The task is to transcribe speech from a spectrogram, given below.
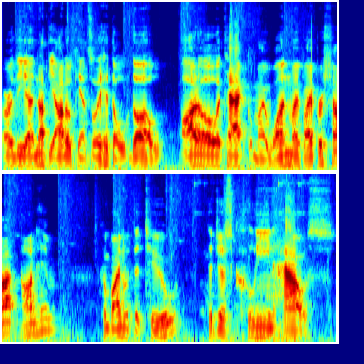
Or the, uh, not the auto cancel. I hit the, the auto attack, my one, my Viper shot on him. Combined with the two to just clean house.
